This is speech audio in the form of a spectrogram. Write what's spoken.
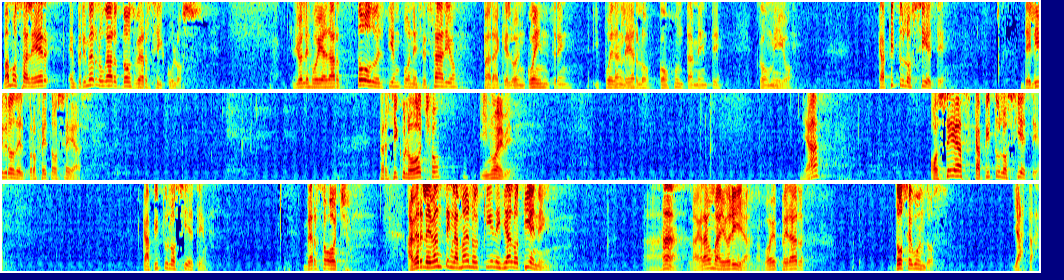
Vamos a leer en primer lugar dos versículos. Yo les voy a dar todo el tiempo necesario para que lo encuentren y puedan leerlo conjuntamente conmigo. Capítulo 7 del libro del profeta Oseas. Versículo 8 y 9. ¿Ya? Oseas capítulo 7, capítulo 7, verso 8. A ver, levanten la mano quienes ya lo tienen. Ajá, la gran mayoría. Voy a esperar dos segundos. Ya está.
